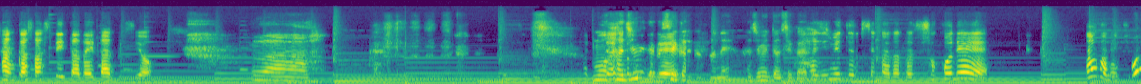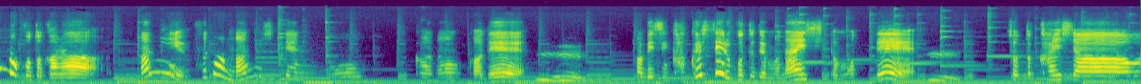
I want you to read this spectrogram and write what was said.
参加させていただいたんですよ。うわー。もう初めての世界だったね。初めての世界初めての世界だった。そこでなんかね今日のことから何普段何してんのかなんかで、うんまあ、別に隠してることでもないしと思ってうん。ちょっと会社を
